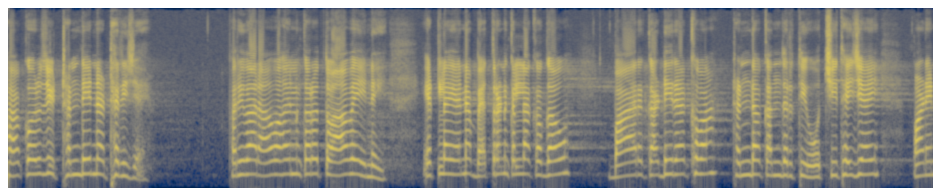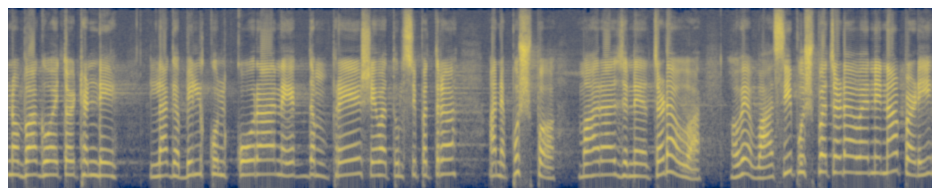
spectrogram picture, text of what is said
ઠાકોરજી ઠંડીને ઠરી જાય. ફરીવાર આવાહન કરો તો આવે નહીં. એટલે એને બે ત્રણ કલાક અગાઉ બહાર કાઢી રાખવા, ઠંડક અંદરથી ઓછી થઈ જાય. પાણીનો ભાગ હોય તોય ઠંડી લાગે. બિલકુલ કોરા ને એકદમ ફ્રેશ એવા તુલસીપત્ર અને પુષ્પ મહારાજને ચડાવવા હવે વાસી પુષ્પ ચડાવવાની ના પડી,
